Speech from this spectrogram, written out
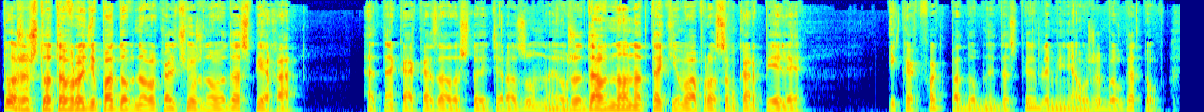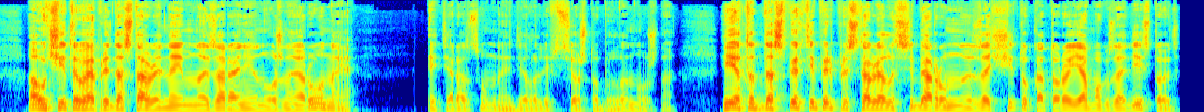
Тоже что-то вроде подобного кольчужного доспеха. Однако оказалось, что эти разумные уже давно над таким вопросом корпели. И как факт, подобный доспех для меня уже был готов. А учитывая предоставленные мной заранее нужные руны, эти разумные делали все, что было нужно. И этот доспех теперь представлял из себя рунную защиту, которую я мог задействовать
